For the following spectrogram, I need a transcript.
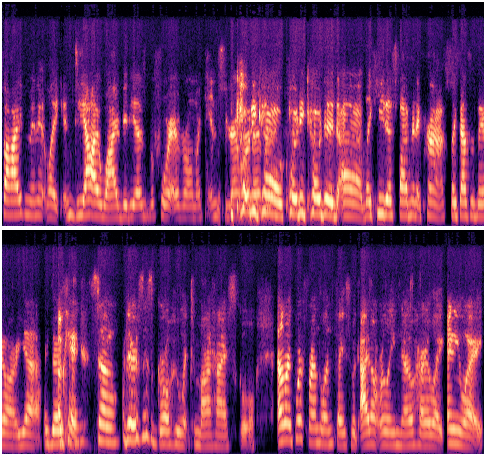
five minute like DIY videos before ever on like Instagram? Cody? Co. Cody Ko did uh like he does five minute crafts. Like that's what they are. Yeah. Like Okay, things. so there's this girl who went to my high school, and like we're friends on Facebook. I don't really know her. Like, anyway,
